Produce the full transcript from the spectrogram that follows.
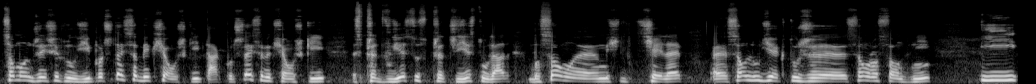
co mądrzejszych ludzi, poczytaj sobie książki, tak, poczytaj sobie książki sprzed 20, sprzed 30 lat, bo są e, myśliciele, e, są ludzie, którzy są rozsądni i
